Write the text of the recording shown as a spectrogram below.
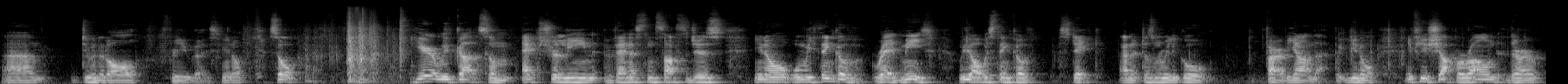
Um, doing it all for you guys, you know. So here we've got some extra lean venison sausages. You know, when we think of red meat, we always think of steak and it doesn't really go far beyond that. But you know, if you shop around, there are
